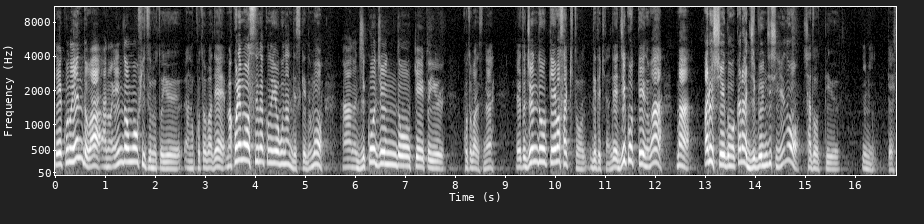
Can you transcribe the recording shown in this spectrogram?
でこのエンドはあのエンドモーフィズムというあの言葉で、まあ、これも数学の用語なんですけどもあの自己順動形という言葉ですね。えー、と順動形はさっきと出てきたんで自己っていうのはまあある集合から自分自身へのシャドウっていう意味です。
